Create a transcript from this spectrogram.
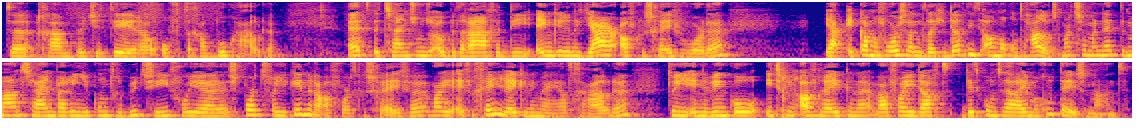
te gaan budgetteren of te gaan boekhouden. Het, het zijn soms ook bedragen die één keer in het jaar afgeschreven worden. Ja, ik kan me voorstellen dat je dat niet allemaal onthoudt. Maar het zou maar net de maand zijn waarin je contributie voor je sport van je kinderen af wordt geschreven. Waar je even geen rekening mee had gehouden. Toen je in de winkel iets ging afrekenen waarvan je dacht: dit komt helemaal goed deze maand.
